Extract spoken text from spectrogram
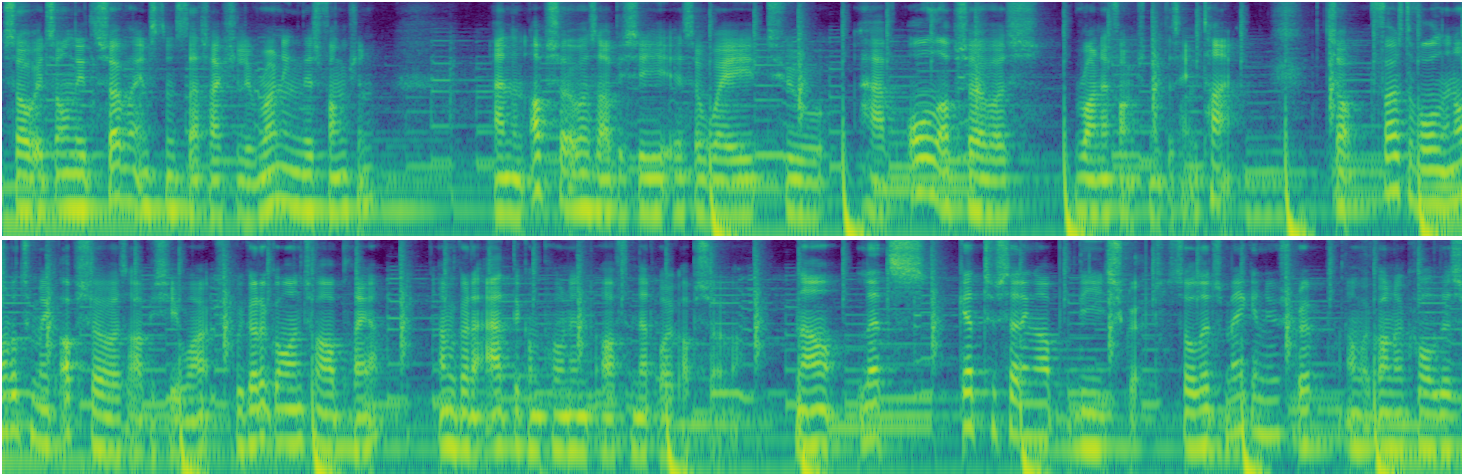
So it's only the server instance that's actually running this function and an observers RPC is a way to have all observers run a function at the same time. So first of all, in order to make observers RPC work, we gotta go onto our player and we're gonna add the component of network observer. Now let's get to setting up the script. So let's make a new script and we're gonna call this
